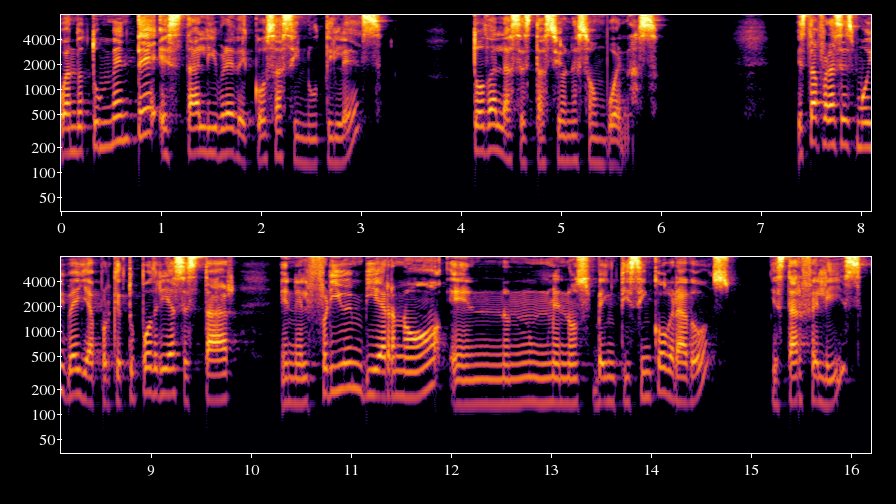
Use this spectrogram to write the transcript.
Cuando tu mente está libre de cosas inútiles, todas las estaciones son buenas. Esta frase es muy bella porque tú podrías estar en el frío invierno en menos 25 grados y estar feliz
